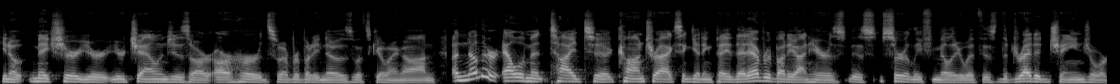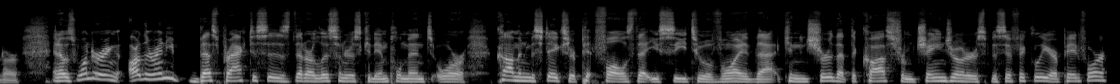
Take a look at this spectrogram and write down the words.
you know make sure your your challenges are are heard so everybody knows what's going on. Another element tied to contracts and getting paid that everybody on here is is certainly familiar with is the dreaded change order. And I was wondering, are there any best practices that our listeners can implement or common mistakes or pitfalls that you see to avoid? That can ensure that the costs from change orders specifically are paid for?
